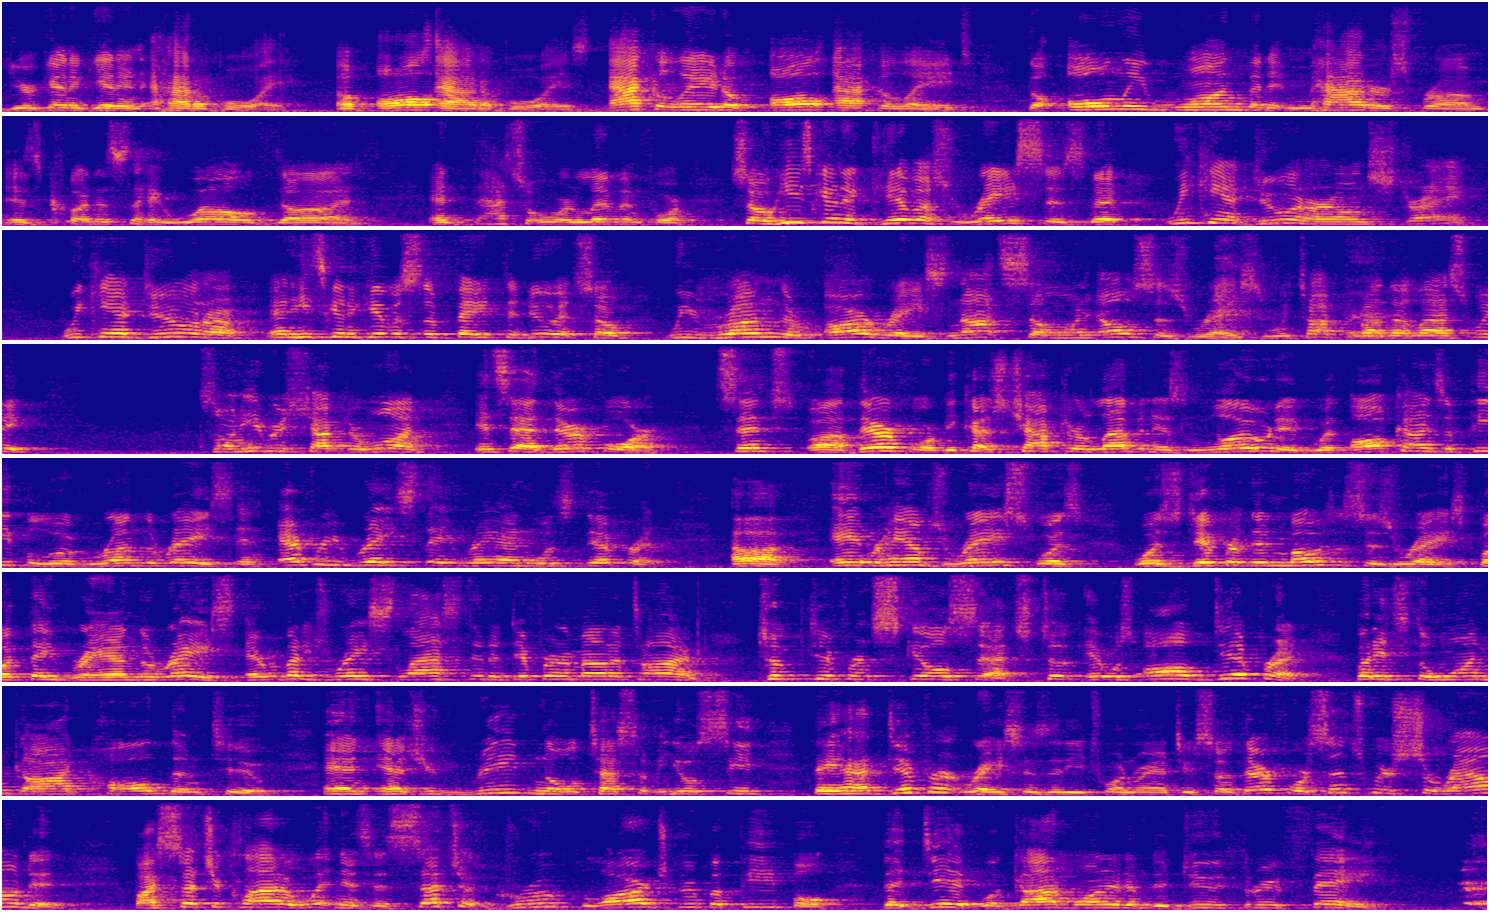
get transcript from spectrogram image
you're going to get an attaboy of all attaboys, accolade of all accolades. The only one that it matters from is going to say, Well done. And that's what we're living for. So he's going to give us races that we can't do in our own strength. We can't do in our, and he's going to give us the faith to do it. So we run the, our race, not someone else's race. We talked about that last week. So in Hebrews chapter 1, it said, Therefore, since, uh, therefore, because chapter 11 is loaded with all kinds of people who have run the race, and every race they ran was different. Uh, Abraham's race was, was different than Moses' race, but they ran the race. Everybody's race lasted a different amount of time, took different skill sets, took, it was all different, but it's the one God called them to. And as you read in the Old Testament, you'll see they had different races that each one ran to. So therefore, since we're surrounded by such a cloud of witnesses, such a group, large group of people that did what God wanted them to do through faith,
